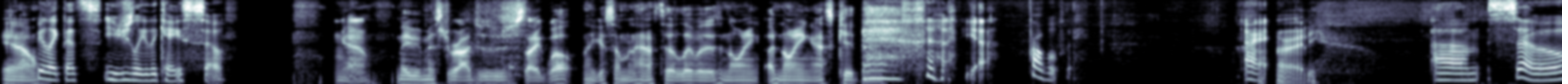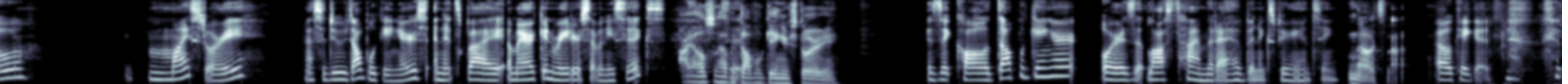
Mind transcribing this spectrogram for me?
you know, I feel like that's usually the case. So yeah, maybe Mister Rogers was just like, well, I guess I'm gonna have to live with this annoying, annoying ass kid. Now. yeah, probably. All right. Alrighty, Um. So my story has to do with doppelgangers, and it's by American Raider seventy six. I also have Is a it- doppelganger story. Is it called doppelganger or is it lost time that I have been experiencing? No, it's not. Okay, good.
